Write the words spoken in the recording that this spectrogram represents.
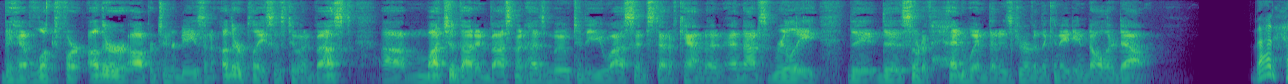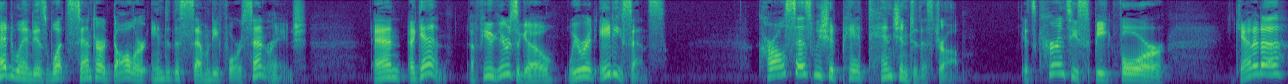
they have looked for other opportunities and other places to invest. Uh, much of that investment has moved to the U.S. instead of Canada, and, and that's really the the sort of headwind that has driven the Canadian dollar down. That headwind is what sent our dollar into the 74 cent range. And again, a few years ago, we were at 80 cents. Carl says we should pay attention to this drop. It's currency speak for Canada,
